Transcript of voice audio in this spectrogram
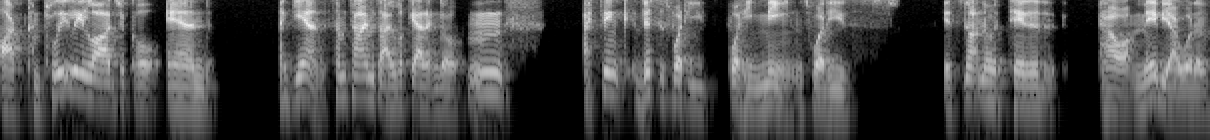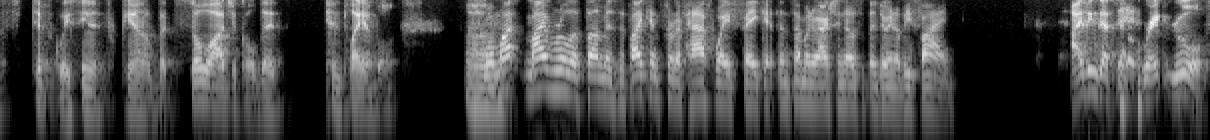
are completely logical. And again, sometimes I look at it and go, mm, I think this is what he what he means. What he's it's not notated how maybe I would have typically seen it for piano, but so logical that and playable. Um, well, my, my rule of thumb is if I can sort of halfway fake it, then someone who actually knows what they're doing will be fine. I think that's a great rule.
